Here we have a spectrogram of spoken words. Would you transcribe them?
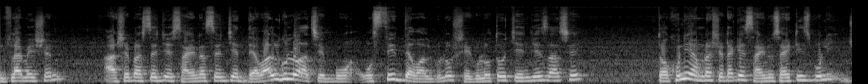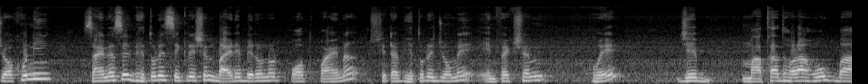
ইনফ্ল্যামেশন আশেপাশে যে সাইনাসের যে দেওয়ালগুলো আছে অস্থির দেওয়ালগুলো, সেগুলোতেও চেঞ্জেস আসে। তখনই আমরা সেটাকে সাইনোসাইটিস বলি। যখনই সাইনাসের ভেতরে সিক্রেশন বাইরে বেরোনোর পথ পায় না, সেটা ভেতরে জমে ইনফেকশন হয়ে যে মাথা ধরা হোক বা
